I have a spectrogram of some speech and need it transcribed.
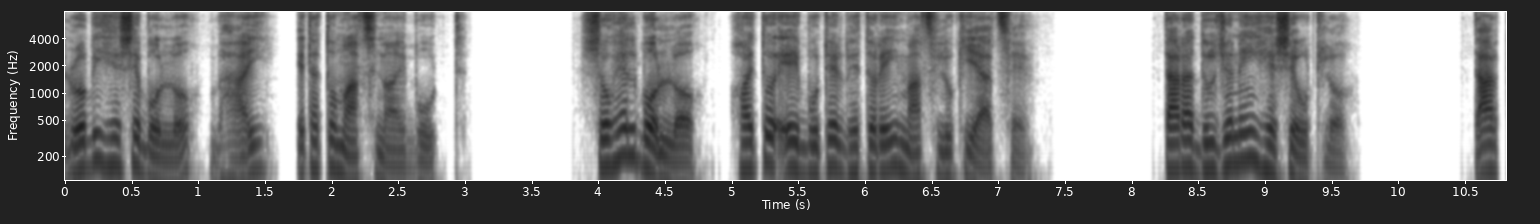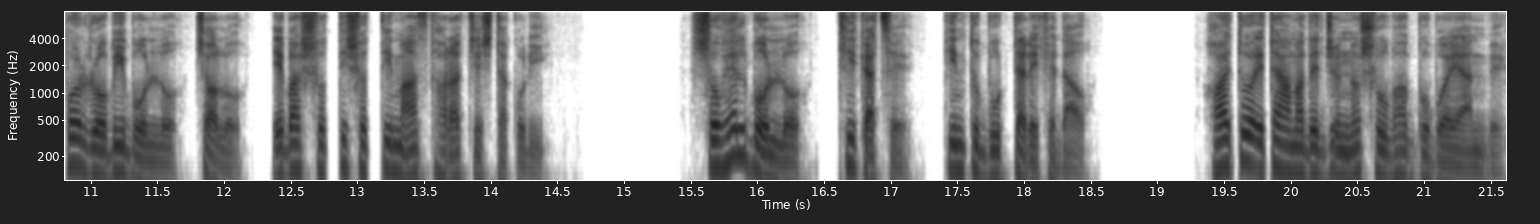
রবি হেসে বলল, ভাই, এটা তো মাছ নয়, বুট। সোহেল বলল, হয়তো এই বুটের ভেতরেই মাছ লুকিয়ে আছে। তারা দুজনেই হেসে উঠল। তারপর রবি বলল, চলো, এবার সত্যি সত্যি মাছ ধরার চেষ্টা করি। সোহেল বলল, ঠিক আছে, কিন্তু বুটটা রেখে দাও। হয়তো এটা আমাদের জন্য সৌভাগ্য বয়ে আনবে।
